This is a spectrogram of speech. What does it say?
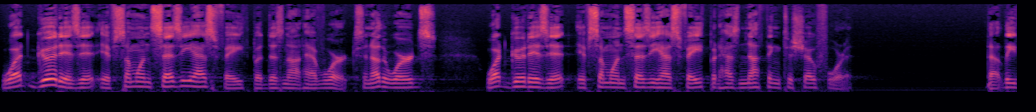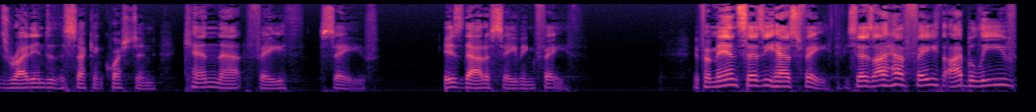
What good is it if someone says he has faith but does not have works? In other words, what good is it if someone says he has faith but has nothing to show for it? That leads right into the second question Can that faith save? Is that a saving faith? If a man says he has faith, if he says, I have faith, I believe,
